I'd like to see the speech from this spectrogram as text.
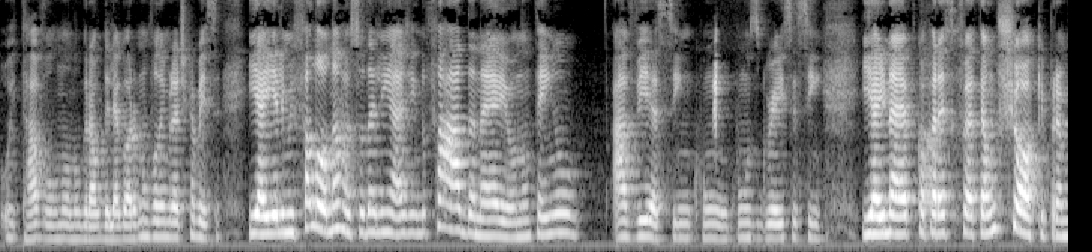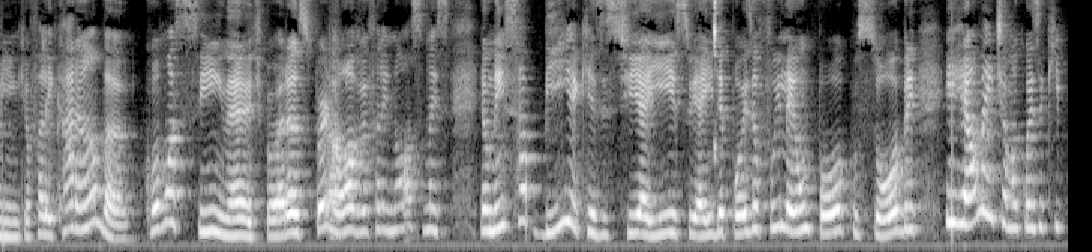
oitavo ou nono grau dele agora, eu não vou lembrar de cabeça. E aí ele me falou: não, eu sou da linhagem do Fada, né? Eu não tenho a ver, assim, com, com os Grace, assim. E aí, na época, parece que foi até um choque para mim, que eu falei, caramba, como assim, né? Tipo, eu era super nova, eu falei, nossa, mas eu nem sabia que existia isso. E aí, depois eu fui ler um pouco sobre, e realmente é uma coisa que,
